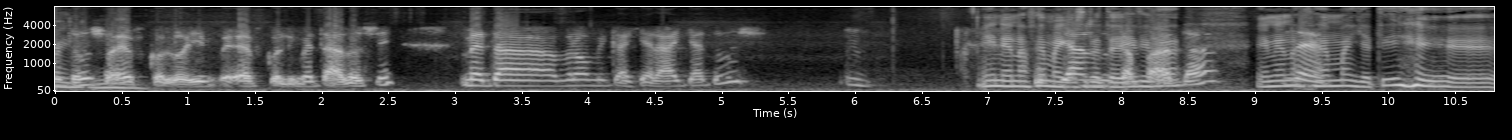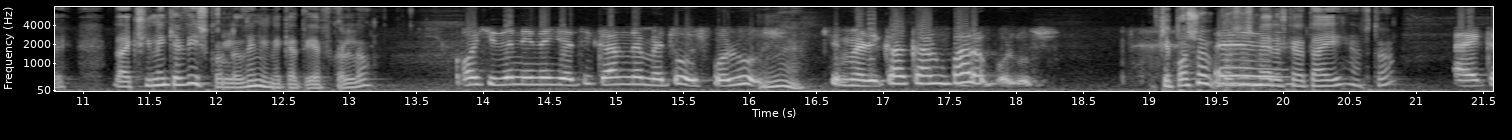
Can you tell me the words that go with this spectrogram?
είναι, τόσο εύκολο, εύκολη μετάδοση με τα βρώμικα χεράκια τους. Είναι ένα θέμα για στρατεύτητα. Είναι ένα ναι. θέμα γιατί ε, εντάξει είναι και δύσκολο, δεν είναι κάτι εύκολο. Όχι δεν είναι γιατί κάνουν μετούς πολλούς ναι. και μερικά κάνουν πάρα πολλούς. Και πόσο, πόσες ε, μέρες κρατάει αυτό; Ε,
